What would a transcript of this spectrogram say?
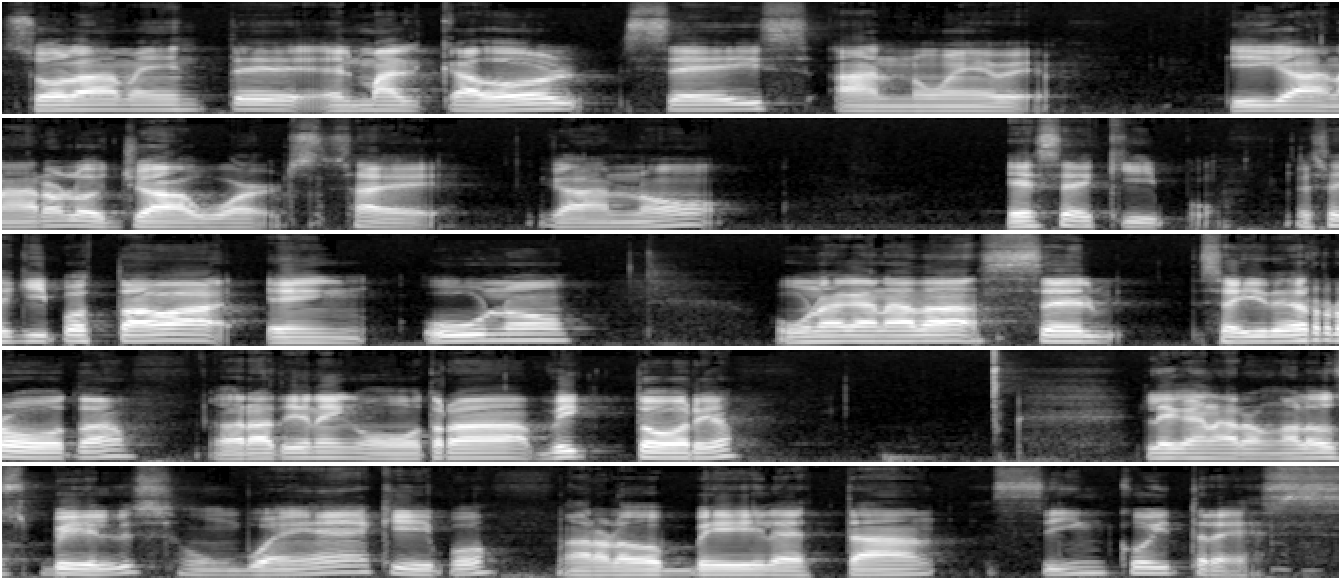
Solamente el marcador 6 a 9. Y ganaron los Jaguars. O sea, ganó ese equipo. Ese equipo estaba en 1, una ganada, 6 derrotas. Ahora tienen otra victoria. Le ganaron a los Bills, un buen equipo. Ahora los Bills están 5 y 3.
